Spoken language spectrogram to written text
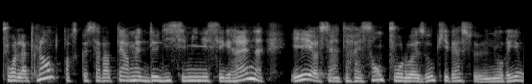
pour la plante parce que ça va permettre de disséminer ses graines et euh, c'est intéressant pour l'oiseau qui va se nourrir.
